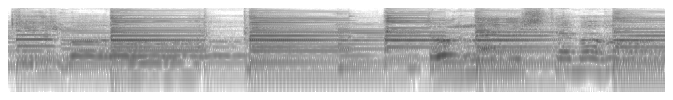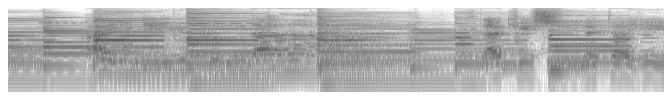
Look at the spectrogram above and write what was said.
君をどんなにしても会いに行くんだ抱きしめたい。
